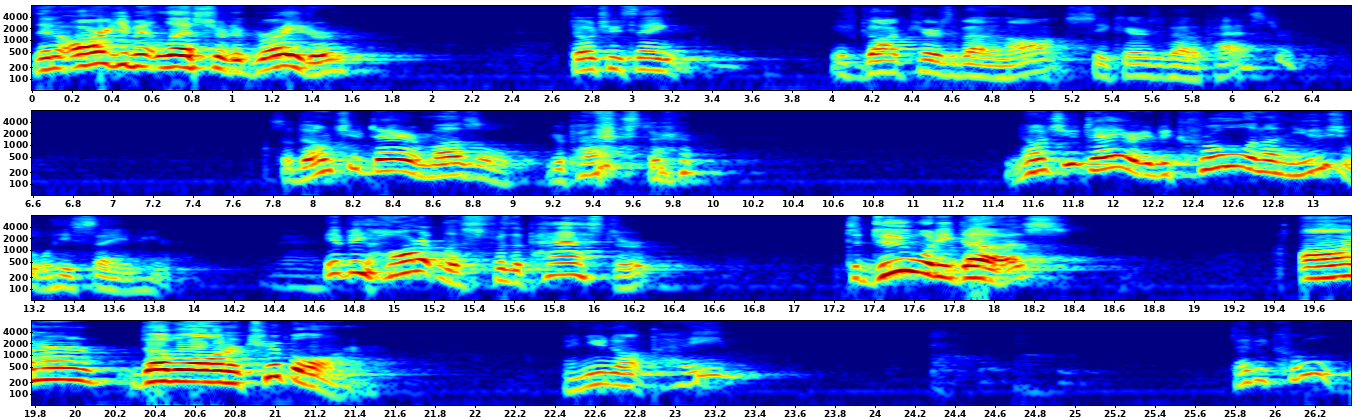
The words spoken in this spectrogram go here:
then argument lesser to greater. Don't you think if God cares about an ox, he cares about a pastor? So don't you dare muzzle your pastor. Don't you dare. It'd be cruel and unusual, he's saying here. It'd be heartless for the pastor to do what he does honor, double honor, triple honor, and you not pay him. That'd be cruel.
